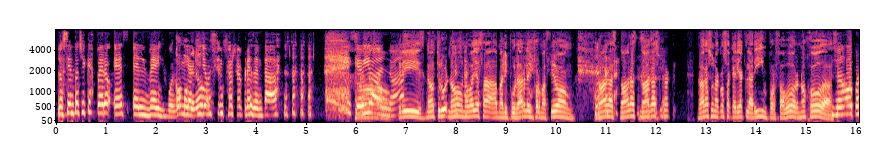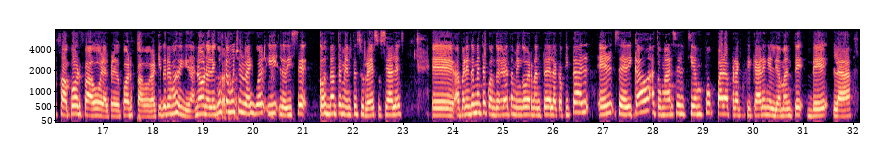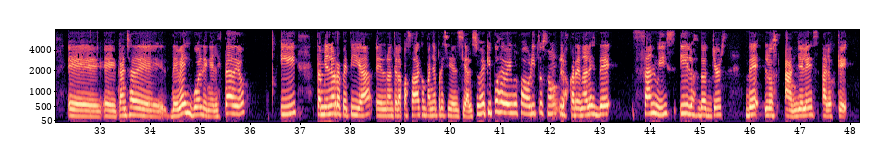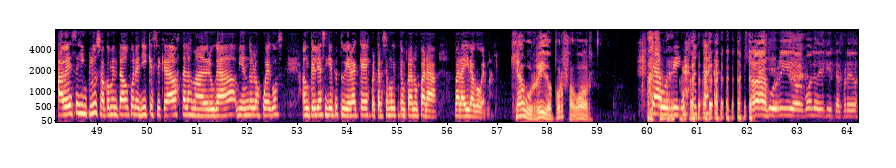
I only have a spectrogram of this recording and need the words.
Lo siento, chicas, pero es el béisbol. ¿Cómo y que aquí no? yo me siento representada. que vivan, ¿no? Cris, no, no, no vayas a, a manipular la información. No hagas, no hagas, no hagas una, no hagas una cosa que haría Clarín, por favor, no jodas. No, por favor, por favor, Alfredo, por favor. Aquí tenemos dignidad. No, no le gusta mucho el béisbol y lo dice constantemente en sus redes sociales. Eh, aparentemente cuando era también gobernante de la capital, él se dedicaba a tomarse el tiempo para practicar en el diamante de la eh, eh, cancha de, de béisbol en el estadio y también lo repetía durante la pasada campaña presidencial. Sus equipos de béisbol favoritos son los Cardenales de San Luis y los Dodgers de Los Ángeles, a los que a veces incluso ha comentado por allí que se quedaba hasta la madrugada viendo los juegos, aunque el día siguiente tuviera que despertarse muy temprano para, para ir a gobernar. Qué aburrido, por favor. Qué aburrido. Ah, aburrido, vos lo dijiste, Alfredo.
